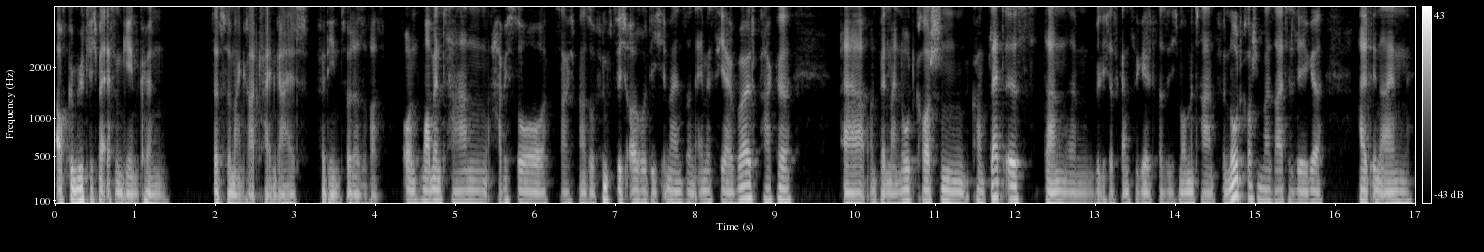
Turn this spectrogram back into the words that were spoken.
auch gemütlich mal essen gehen können, selbst wenn man gerade kein Gehalt verdient oder sowas. Und momentan habe ich so, sag ich mal, so 50 Euro, die ich immer in so ein MSCI World packe. Äh, und wenn mein Notgroschen komplett ist, dann ähm, will ich das ganze Geld, was ich momentan für Notgroschen beiseite lege, halt in ein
